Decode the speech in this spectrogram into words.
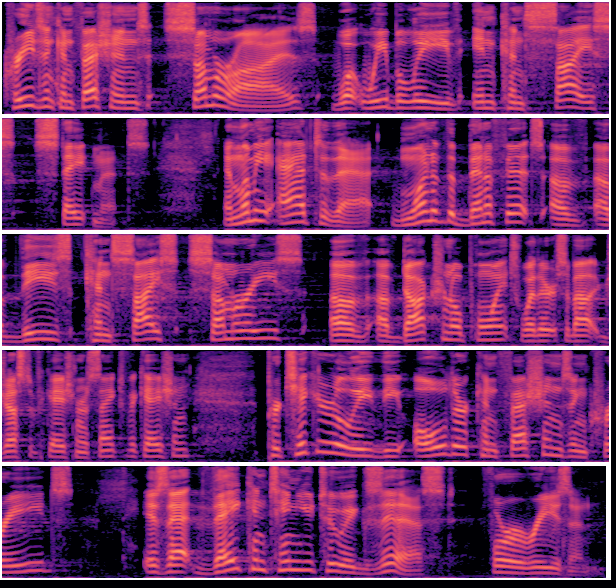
creeds and confessions summarize what we believe in concise statements. And let me add to that one of the benefits of, of these concise summaries of, of doctrinal points, whether it's about justification or sanctification, particularly the older confessions and creeds, is that they continue to exist for a reason.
